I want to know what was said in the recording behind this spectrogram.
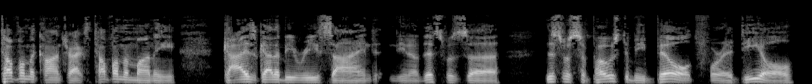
tough on the contracts, tough on the money. Guys got to be re-signed. You know, this was, uh, this was supposed to be built for a deal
